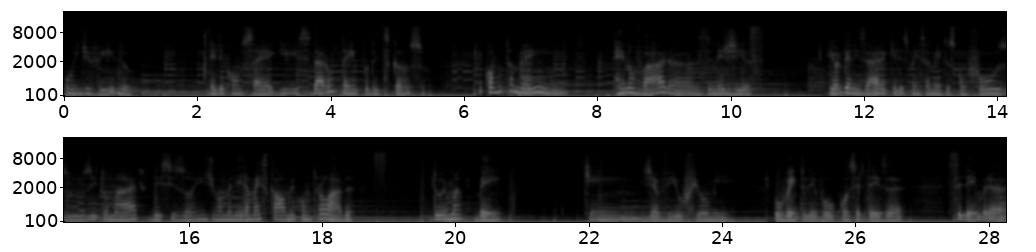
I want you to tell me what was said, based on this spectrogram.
o indivíduo ele consegue se dar um tempo de descanso e como também renovar as energias, reorganizar aqueles pensamentos confusos e tomar decisões de uma maneira mais calma e controlada. Durma bem. Quem já viu o filme O Vento Levou, com certeza se lembra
